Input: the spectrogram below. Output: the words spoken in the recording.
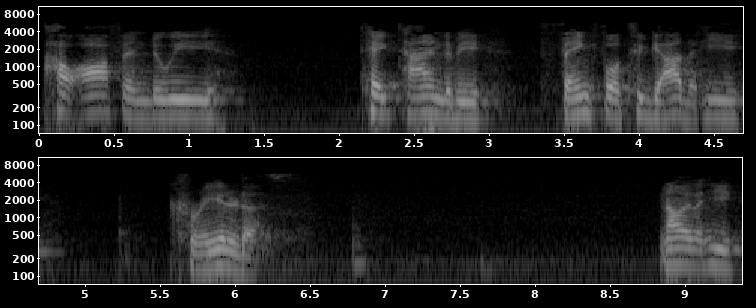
how often do we take time to be thankful to God that He created us. Not only that He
